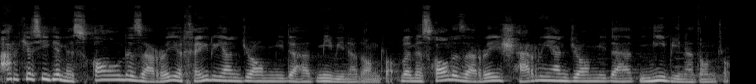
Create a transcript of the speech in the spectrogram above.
هر کسی که مثقال ذره خیری انجام می‌دهد می‌بیند آن را و مثقال ذره شری انجام می‌دهد می‌بیند آن را.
